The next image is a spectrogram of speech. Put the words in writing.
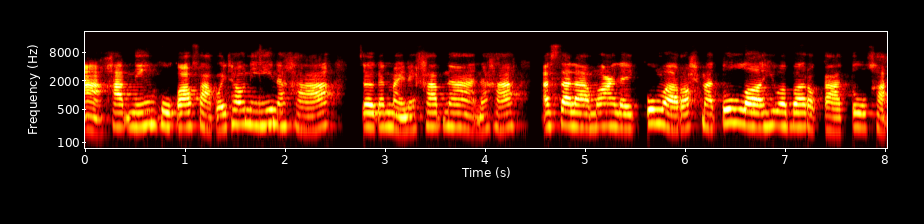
อ่าคาบนี้คุณครูก็ฝากไว้เท่านี้นะคะ เจอกันใหม่ในคาบหน้านะคะ อัสสลามุอะลัยกุมวะเราะห์มะตุลลอฮิวะบะเราะกาตุค่ะ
